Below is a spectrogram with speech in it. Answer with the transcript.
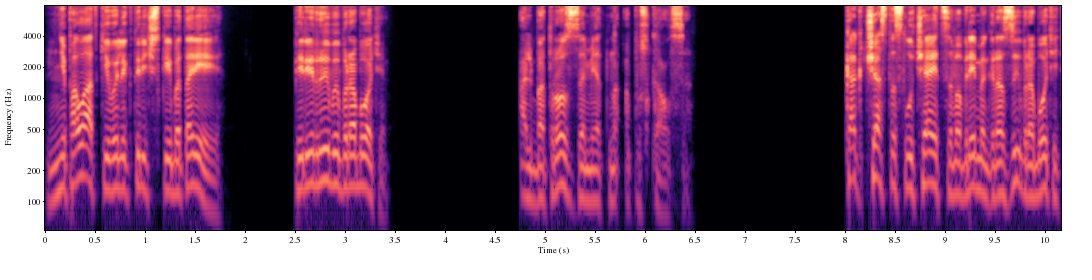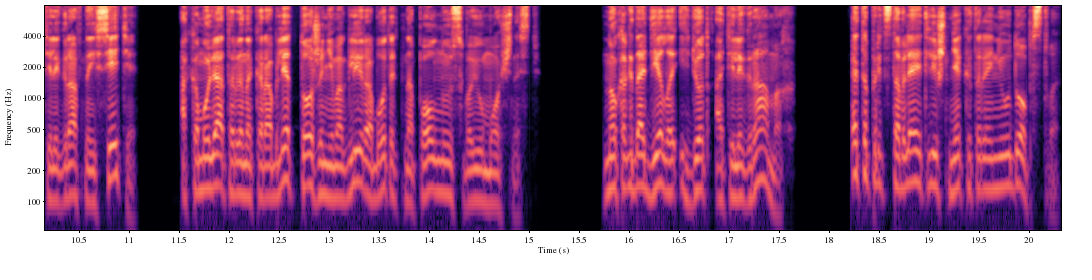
«Неполадки в электрической батарее. Перерывы в работе». Альбатрос заметно опускался. Как часто случается во время грозы в работе телеграфной сети, аккумуляторы на корабле тоже не могли работать на полную свою мощность. Но когда дело идет о телеграммах, это представляет лишь некоторое неудобство,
